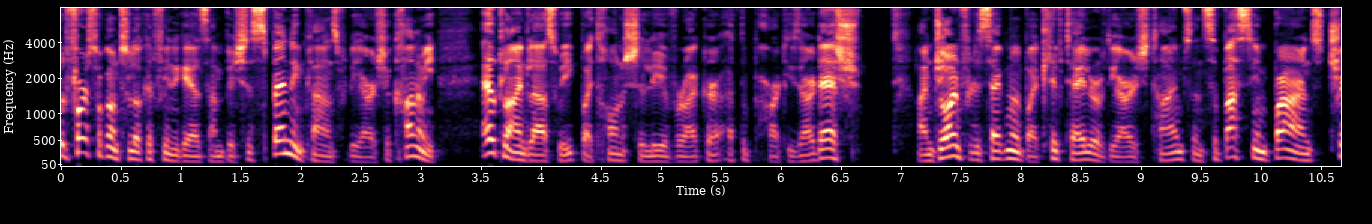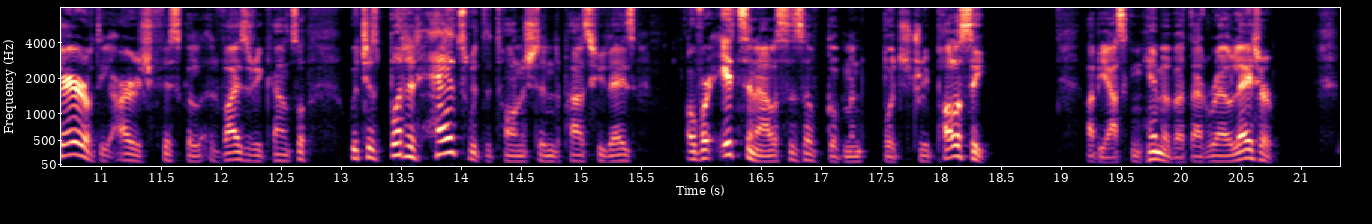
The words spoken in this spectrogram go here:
But first, we're going to look at Fine Gael's ambitious spending plans for the Irish economy, outlined last week by Taoiseach Leo at the party's Ard Fheis. I'm joined for this segment by Cliff Taylor of the Irish Times and Sebastian Barnes, chair of the Irish Fiscal Advisory Council, which has butted heads with the Taoiseach in the past few days over its analysis of government budgetary policy. I'll be asking him about that row later.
